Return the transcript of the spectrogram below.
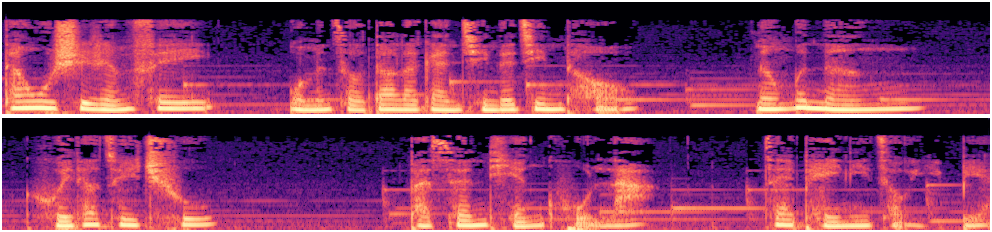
当物是人非，我们走到了感情的尽头，能不能回到最初，把酸甜苦辣再陪你走一遍？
